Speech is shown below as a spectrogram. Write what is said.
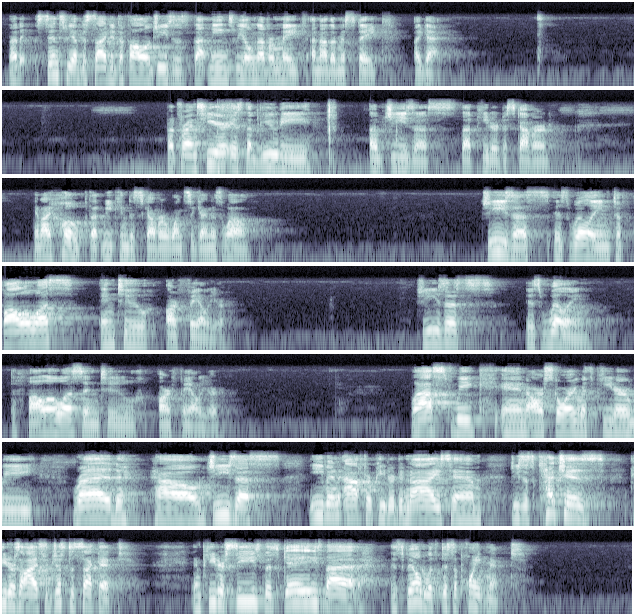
that since we have decided to follow Jesus, that means we'll never make another mistake again. But, friends, here is the beauty of Jesus that Peter discovered. And I hope that we can discover once again as well. Jesus is willing to follow us into our failure. Jesus is willing to follow us into our failure. Last week in our story with Peter, we read how Jesus, even after Peter denies him, Jesus catches Peter's eyes for just a second and Peter sees this gaze that is filled with disappointment,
